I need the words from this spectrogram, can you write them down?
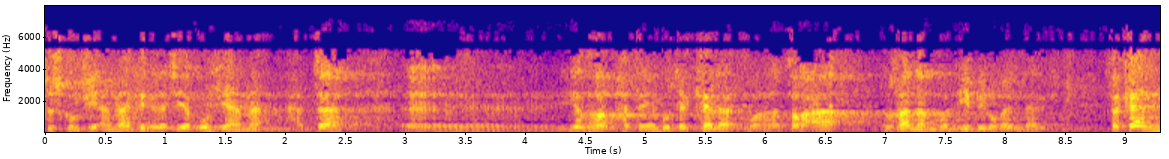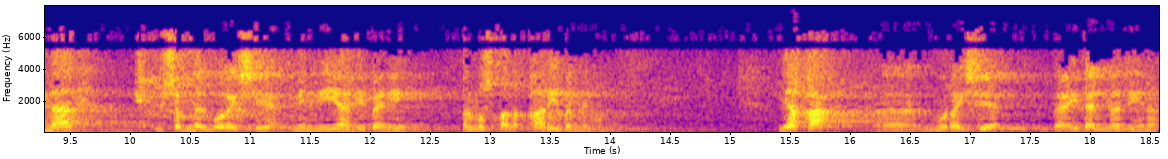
تسكن في أماكن التي يكون فيها ماء حتى آه، يظهر حتى ينبت الكلى وترعى الغنم والإبل وغير ذلك. فكان ماء يسمى المريسيع من مياه بني المصطلق قريبا منهم. يقع آه، المريسيع بعيد عن المدينة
